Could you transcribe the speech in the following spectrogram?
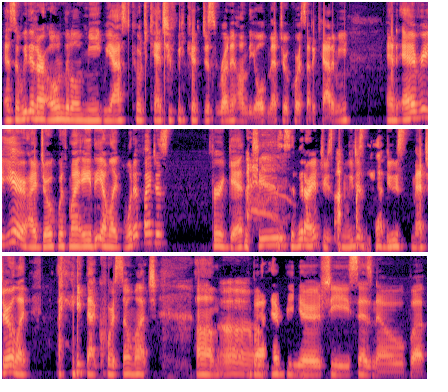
And so we did our own little meet. We asked Coach Ketch if we could just run it on the old Metro course at Academy. And every year I joke with my AD, I'm like, what if I just forget to submit our entries? Can we just not do Metro? Like, I hate that course so much. Um, oh. But every year she says no. But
